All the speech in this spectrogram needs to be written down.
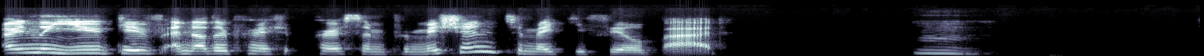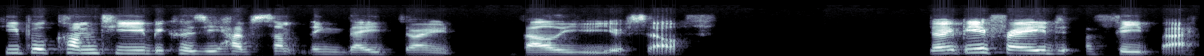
only you give another per person permission to make you feel bad. Mm. People come to you because you have something they don't value yourself. Don't be afraid of feedback,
